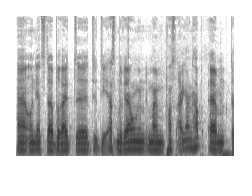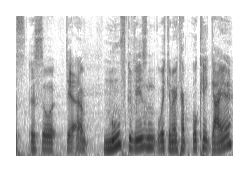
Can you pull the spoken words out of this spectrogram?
Äh, und jetzt da bereit äh, die, die ersten Bewerbungen in meinem Posteingang habe. Ähm, das ist so der Move gewesen, wo ich gemerkt habe, okay, geil.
